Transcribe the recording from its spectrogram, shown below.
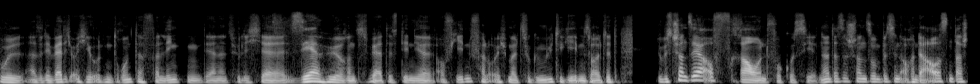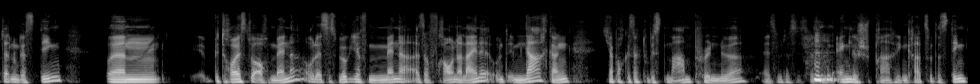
Cool. Also den werde ich euch hier unten drunter verlinken, der natürlich äh, sehr hörenswert ist, den ihr auf jeden Fall euch mal zu Gemüte geben solltet. Du bist schon sehr auf Frauen fokussiert. Ne? Das ist schon so ein bisschen auch in der Außendarstellung das Ding. Ähm, betreust du auch Männer oder ist das wirklich auf Männer, also auf Frauen alleine? Und im Nachgang, ich habe auch gesagt, du bist Mompreneur, also das ist also im englischsprachigen gerade so das Ding.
